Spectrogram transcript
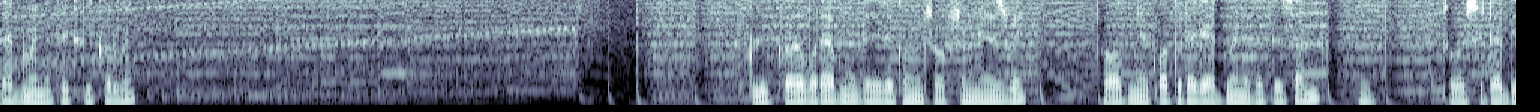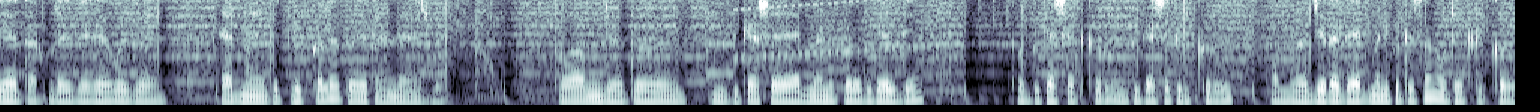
অ্যাড মানিতে ক্লিক করবেন। ক্লিক করার পরে আপনাদের এরকম অপশন নিয়ে আসবে। তো আপনি কত টাকা অ্যাড করতে চান? তো সেটা দিয়ে তারপরে এই জায়গায় ওই যে অ্যাড মানিতে ক্লিক করলে তো এখানে নিয়ে আসবে। তো আমি যেহেতু বিকাশে অ্যাড করো বিকাশ দিয়ে, তো বিকাশ অ্যাড করুন বিকাশে ক্লিক করব। আমরা যেটা দিয়ে অ্যাড মানি করতে চান, ওটাই ক্লিক করব।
